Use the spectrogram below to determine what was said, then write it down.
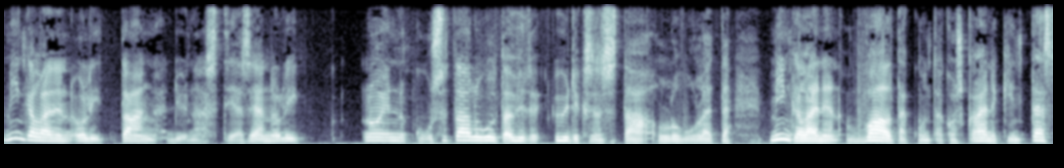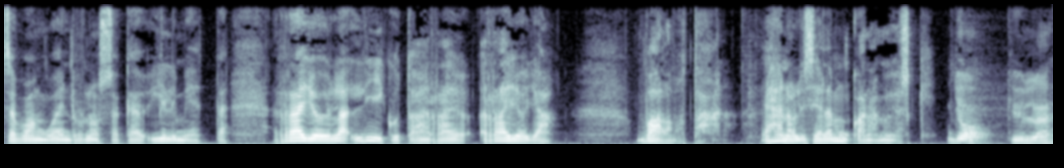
Minkälainen oli Tang-dynastia? Sehän oli noin 600-luvulta 900-luvulla, että minkälainen valtakunta, koska ainakin tässä Wang Wein runossa käy ilmi, että rajoilla liikutaan, rajo, rajoja valvotaan. Ja hän oli siellä mukana myöskin. Joo, kyllä.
